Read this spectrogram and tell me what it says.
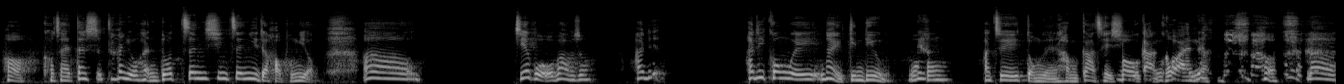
哈，口才。但是他有很多真心真意的好朋友啊。结果我爸爸说：“啊你，啊你讲话那也紧张。”我讲。啊，这些懂人，他们尬才是不赶快的。那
